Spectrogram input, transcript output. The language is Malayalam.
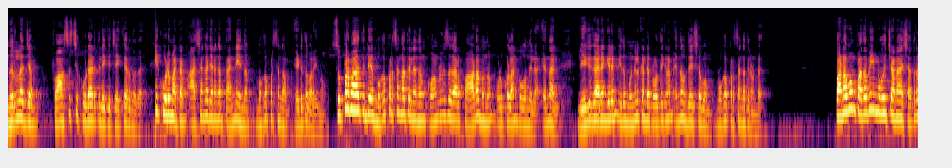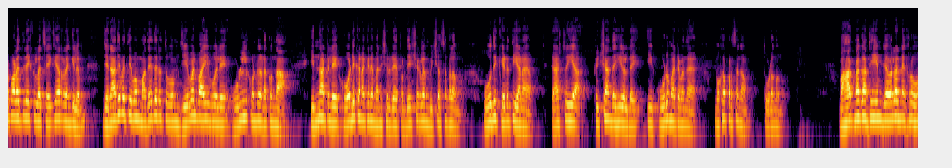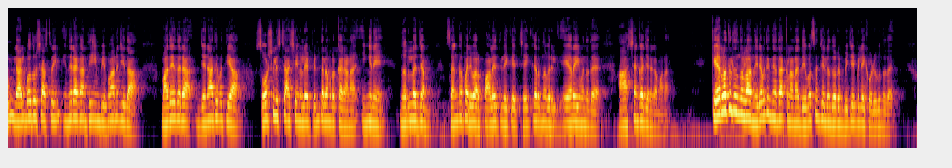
നിർലജ്ജം ഫാസിസ്റ്റ് കൂടാരത്തിലേക്ക് ചേക്കേറുന്നത്. ഈ കൂടുമാറ്റം ആശങ്കാജനകം തന്നെയെന്നും മുഖപ്രസംഗം എടുത്തു പറയുന്നു. സുപ്രഭാതത്തിന്റെ മുഖപ്രസംഗത്തിൽ നിന്നും കോൺഗ്രസുകാർ പാഠമൊന്നും ഉൾക്കൊള്ളാൻ പോകുന്നില്ല. എന്നാൽ ലീഗുകാരെങ്കിലും ഇത് മുന്നിൽ കണ്ട് പ്രവർത്തിക്കണം എന്ന ഉദ്ദേശവും മുഖപ്രസംഗത്തിനുണ്ട്. പണവും പദവിയും മോഹിച്ചാണ് ശത്രുപാളയത്തിലേക്കുള്ള ചേക്കേറലെങ്കിലും ജനാധിപത്യവും മതേതരത്വവും ജീവൽ വായു പോലെ ഉള്ളിൽ കൊണ്ടു നടക്കുന്ന ഇന്നാട്ടിലെ കോടിക്കണക്കിന് മനുഷ്യരുടെ പ്രതീക്ഷകളും വിശ്വാസങ്ങളും ഊതിക്കെടുത്തിയാണ് രാഷ്ട്രീയ ഭിക്ഷാന്തഹികളുടെ ഈ കൂടുമാറ്റമെന്ന് മുഖപ്രസംഗം തുടങ്ങുന്നു. മഹാത്മാഗാന്ധിയും ജവഹർലാൽ നെഹ്റുവും ലാൽ ബഹദൂർ ശാസ്ത്രിയും ഇന്ദിരാഗാന്ധിയും വിഭാവനം ചെയ്ത മതേതര ജനാധിപത്യ സോഷ്യലിസ്റ്റ് ആശയങ്ങളുടെ പിൻതലമുറക്കാരാണ് ഇങ്ങനെ നിർലജ്ജം സംഘപരിവാർ പാളയത്തിലേക്ക് ചേക്കേറുന്നവരിൽ ഏറെയുമെന്നത് ആശങ്കാജനകമാണ്. കേരളത്തിൽ നിന്നുള്ള നിരവധി നേതാക്കളാണ് ദിവസം ചെല്ലുന്തോറും ബി ജെ പിയിലേക്ക് ഒഴുകുന്നത്.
